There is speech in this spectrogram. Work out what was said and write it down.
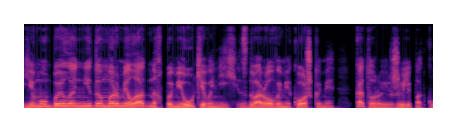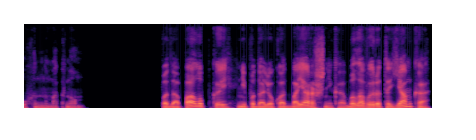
Ему было не до мармеладных помяукиваний с дворовыми кошками, которые жили под кухонным окном. Под опалубкой, неподалеку от боярышника, была вырыта ямка,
